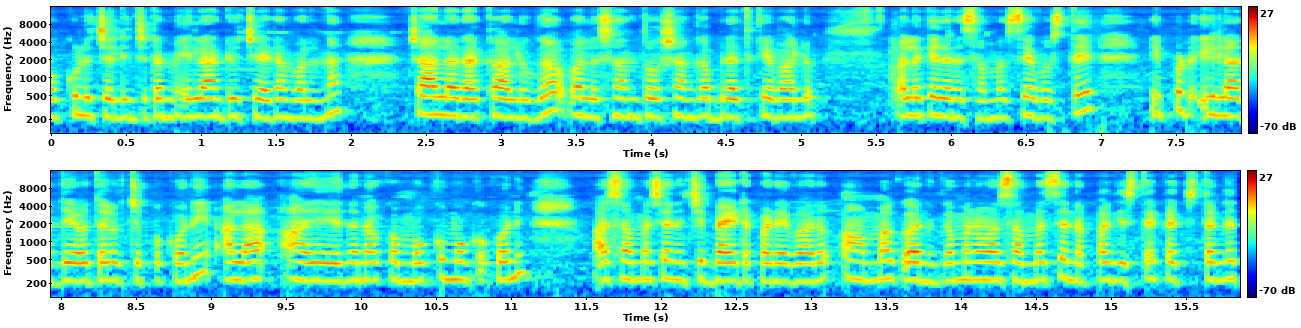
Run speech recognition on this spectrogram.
మొక్కులు చెల్లించడం ఇలాంటివి చేయడం వలన చాలా రకాలుగా వాళ్ళు సంతోషంగా బ్రతికే వాళ్ళు వాళ్ళకి ఏదైనా సమస్య వస్తే ఇప్పుడు ఇలా దేవతలకు చెప్పుకొని అలా ఏదైనా ఒక మొక్కు మొక్కుకొని ఆ సమస్య నుంచి బయటపడేవారు. ఆ అమ్మ కనుక మనం ఆ సమస్యను అప్పగిస్తే ఖచ్చితంగా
